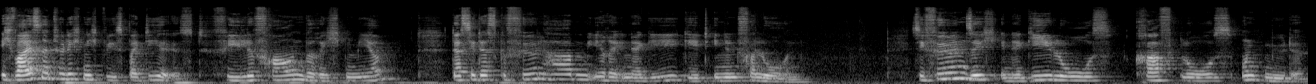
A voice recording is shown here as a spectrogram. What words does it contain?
Ich weiß natürlich nicht, wie es bei dir ist. Viele Frauen berichten mir, dass sie das Gefühl haben, ihre Energie geht ihnen verloren. Sie fühlen sich energielos, kraftlos und müde.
